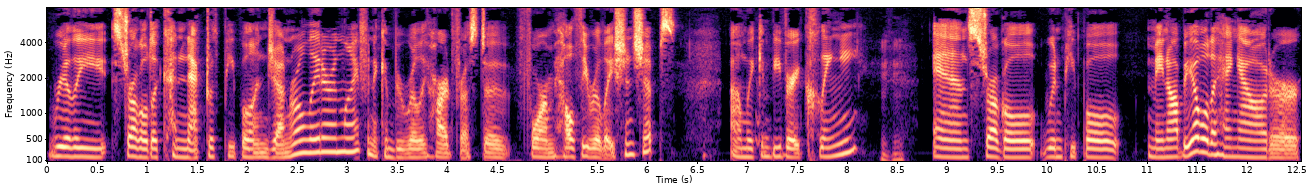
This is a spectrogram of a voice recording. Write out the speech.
really struggle to connect with people in general later in life, and it can be really hard for us to form healthy relationships. Um, we can be very clingy and struggle when people may not be able to hang out or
